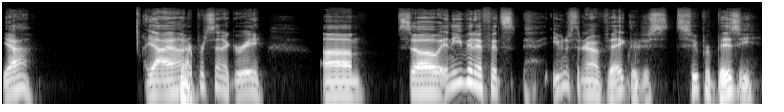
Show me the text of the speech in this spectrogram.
Yeah. Yeah, I 100% agree. Um, so, and even if it's, even if they're not vague, they're just super busy.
